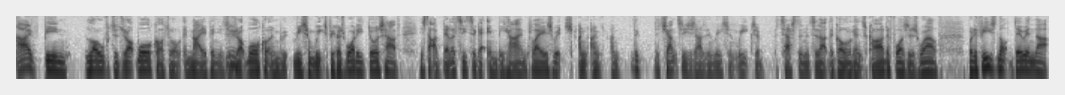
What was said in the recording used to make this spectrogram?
I've been loath to drop Walcott, or in my opinion, to drop Walcott in re- recent weeks because what he does have is that ability to get in behind players, which and, and, and the, the chances he's had in recent weeks are a testament to that. The goal against Cardiff was as well. But if he's not doing that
